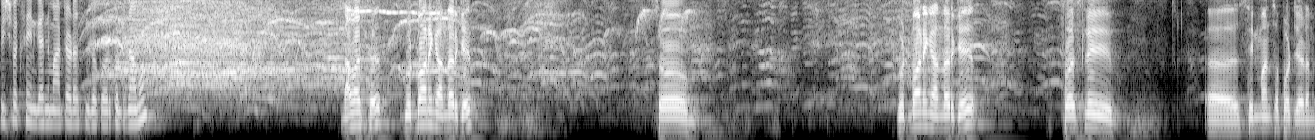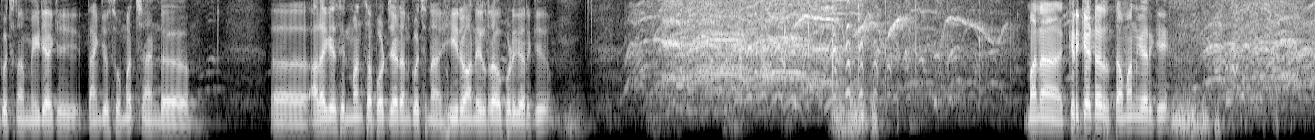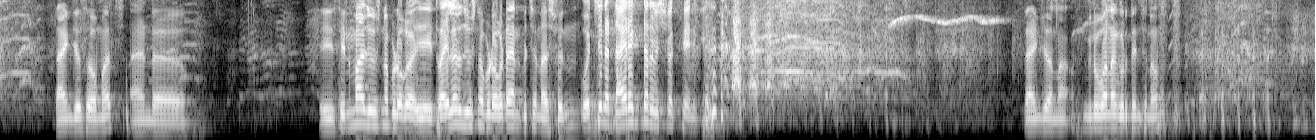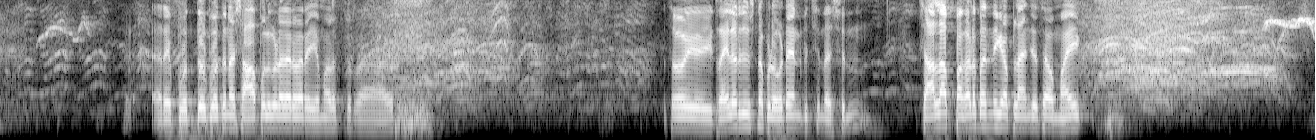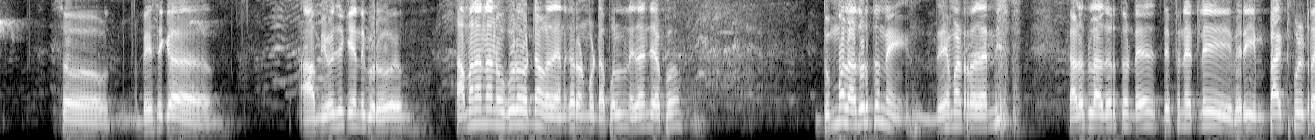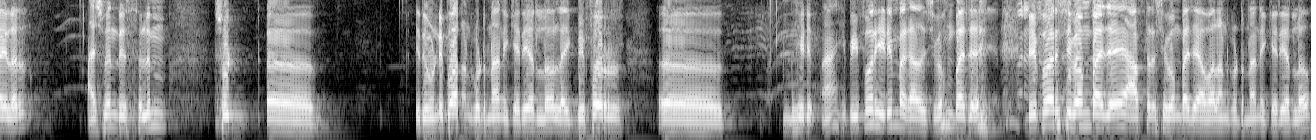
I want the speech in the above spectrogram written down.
విశ్వక్సేన్ గారిని మాట్లాడాల్సిందిగా కోరుకుంటున్నాము. నమస్తే. గుడ్ మార్నింగ్ అందరికీ. సో గుడ్ మార్నింగ్ అందరికీ. ఫస్ట్లీ సినిమాని సపోర్ట్ చేయడానికి వచ్చిన మీడియాకి thank you so much and అలాగే సినిమాని సపోర్ట్ చేయడానికి వచ్చిన హీరో అనిల్ రావుపూడి గారికి మన క్రికెటర్ తమన్ గారికి. Thank you so much and ఈ సినిమా చూసినప్పుడు ఒక ఈ ట్రైలర్ చూసినప్పుడు ఒకటే అనిపించింది అశ్విన్. వచ్చిన డైరెక్టర్ విశ్వక్సేన్కి. థ్యాంక్ యూ అన్న. నువ్వన్నా గుర్తించినావు. అరే పొద్దు పొద్దున షాపులు కూడా తెరవారు ఏం అరుస్తుర్రా? సో ఈ ట్రైలర్ చూసినప్పుడు ఒకటే అనిపించింది అశ్విన్. చాలా పగడబందీగా ప్లాన్ చేసావు మైక్. సో బేసిక్గా ఆ మ్యూజిక్ ఏంది గురు? తమనన్న నువ్వు కూడా కొట్టినావు కదా వెనక రెండు మూడు డబ్బులు నిజం చెప్పు. దుమ్మలు అదురుతున్నాయి ఏమంటారు దాన్ని కడుపులు అదురుతుంటే definitely very impactful trailer Ashwin this film should ఇది ఉండిపోవాలనుకుంటున్నా నీ కెరియర్లో లైక్ బిఫోర్ uh, హిడి బిఫోర్ హిడింబ కాదు శివం బజే బిఫోర్ శివం బజే ఆఫ్టర్ శివం బజే అవ్వాలనుకుంటున్నా నీ కెరియర్లో.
